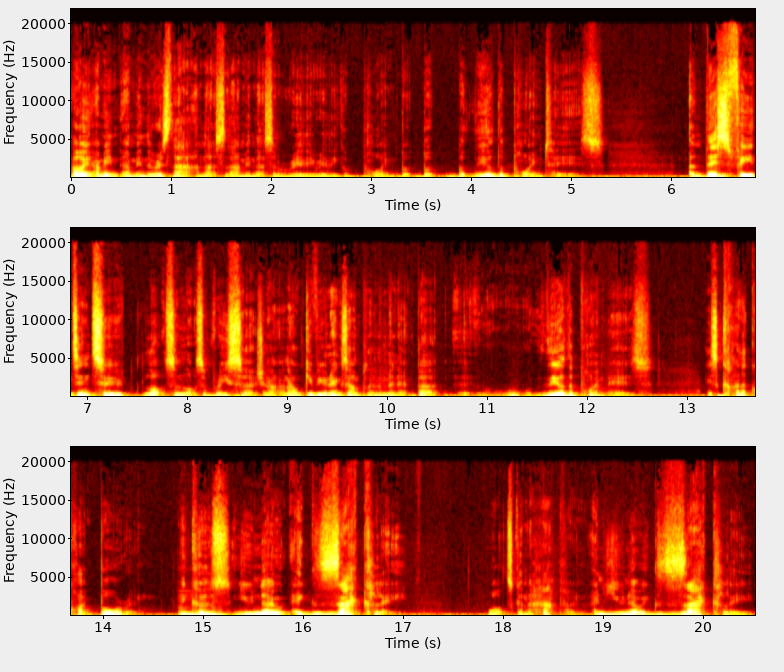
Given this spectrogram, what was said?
I mean, I mean, I mean, there is that, and that's, I mean, that's a really, really good point. But, but, but the other point is, and this feeds into lots and lots of research, and, I, and I'll give you an example in a minute. But the other point is, it's kind of quite boring because you know exactly what's going to happen, and you know exactly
